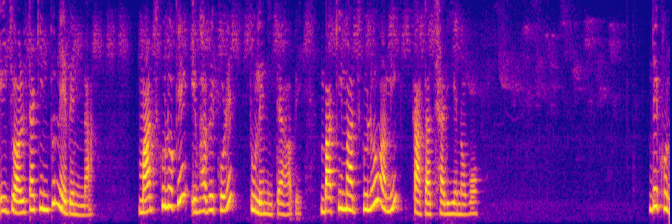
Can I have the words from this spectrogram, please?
এই জলটা কিন্তু নেবেন না। মাছগুলোকে এভাবে করে তুলে নিতে হবে। বাকি মাছগুলোও আমি কাটা ছাড়িয়ে নেব। দেখুন,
